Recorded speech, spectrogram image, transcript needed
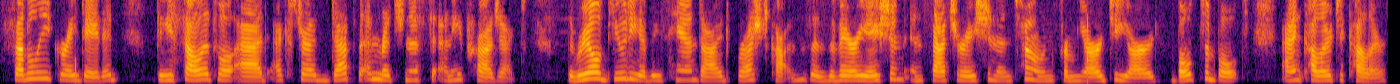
Subtly gradated, these solids will add extra depth and richness to any project. The real beauty of these hand-dyed brushed cottons is the variation in saturation and tone from yard to yard, bolt to bolt, and color to color.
